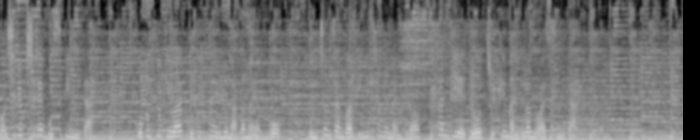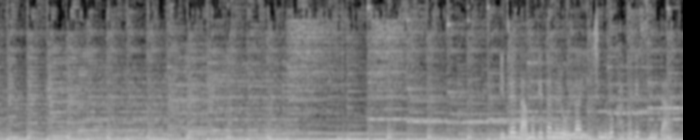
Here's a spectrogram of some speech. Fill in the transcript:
거실욕실의 모습입니다. 고급 도기와 고급 타일로 마감하였고 동천장과 미니창을 만들어 환기에도 좋게 만들어 놓았습니다. 이제 나무 계단을 올라 2층으로 가보겠습니다.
